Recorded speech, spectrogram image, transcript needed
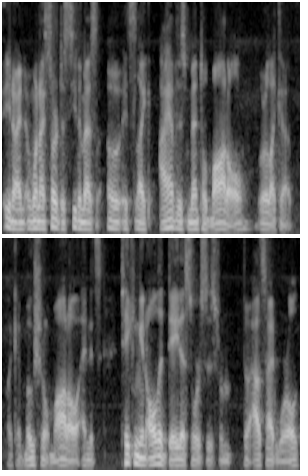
you know, and when I started to see them as, oh, it's like I have this mental model or like a like emotional model, and it's taking in all the data sources from the outside world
